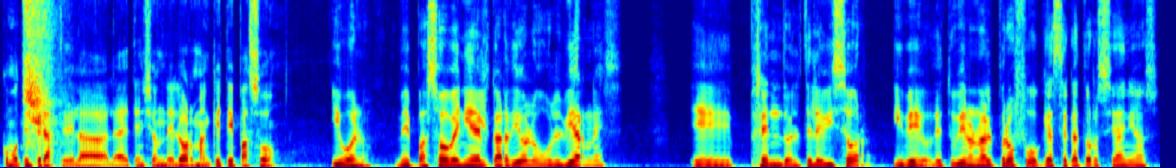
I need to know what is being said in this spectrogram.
cómo te enteraste de la, la detención de Lorman? ¿Qué te pasó? Y bueno, me pasó, venía el cardiólogo el viernes, eh, prendo el televisor y veo, detuvieron al prófugo que hace 14 años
